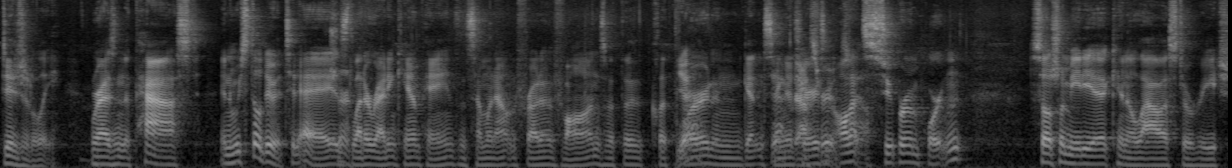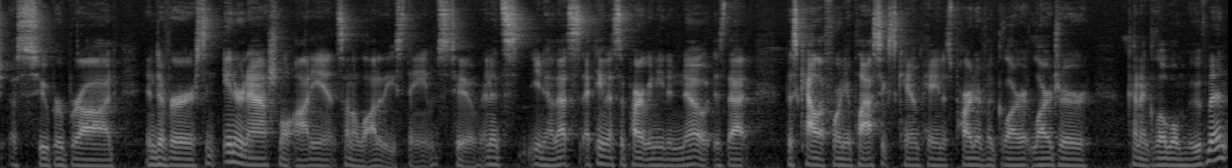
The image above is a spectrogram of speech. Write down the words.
digitally. Whereas in the past, and we still do it today, is letter writing campaigns and someone out in front of Vons with the clipboard and getting signatures and all that's yeah. super important social media can allow us to reach a super broad and diverse and international audience on a lot of these themes too and it's you know that's i think that's the part we need to note is that this california plastics campaign is part of a larger kind of global movement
